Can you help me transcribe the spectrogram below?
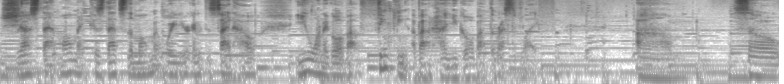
Just that moment, because that's the moment where you're going to decide how you want to go about thinking about how you go about the rest of life. Um, so,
